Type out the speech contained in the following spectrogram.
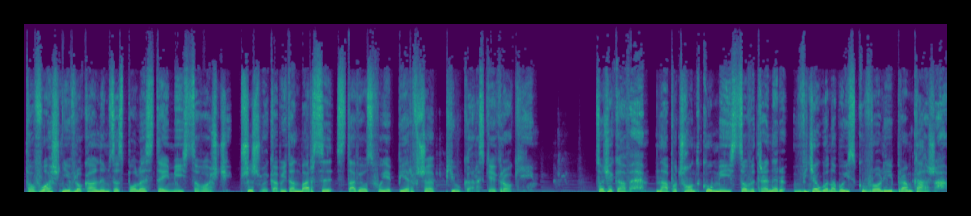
To właśnie w lokalnym zespole z tej miejscowości przyszły kapitan Barsy stawiał swoje pierwsze piłkarskie kroki. Co ciekawe, na początku miejscowy trener widział go na boisku w roli bramkarza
